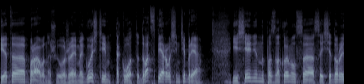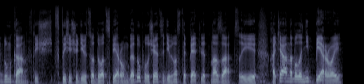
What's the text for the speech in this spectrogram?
И это право нашей уважаемой гости. Так вот, 21 сентября Есенин познакомился с Айсидорой Дункан в 1921 году, получается 95 лет назад. И хотя она была не первой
